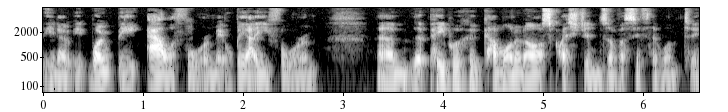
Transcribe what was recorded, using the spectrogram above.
you know, it won't be our forum; it'll be a forum um, that people could come on and ask questions of us if they want to.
